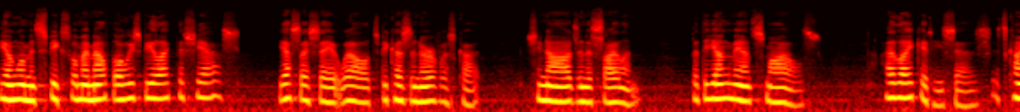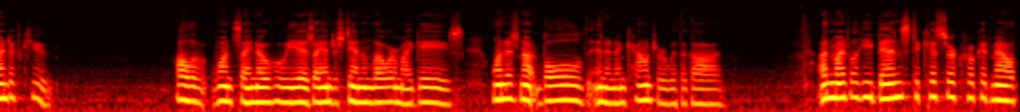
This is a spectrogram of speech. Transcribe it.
The young woman speaks. Will my mouth always be like this? she asks. Yes, I say it will. It's because the nerve was cut. She nods and is silent. But the young man smiles. I like it, he says. It's kind of cute. All at once I know who he is. I understand and lower my gaze. One is not bold in an encounter with a God. Unmindful, he bends to kiss her crooked mouth,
